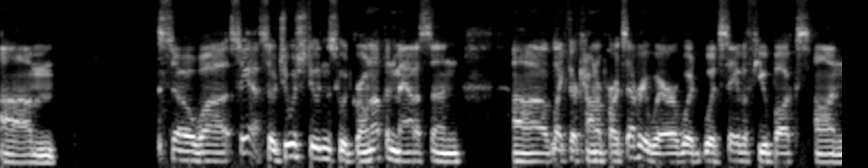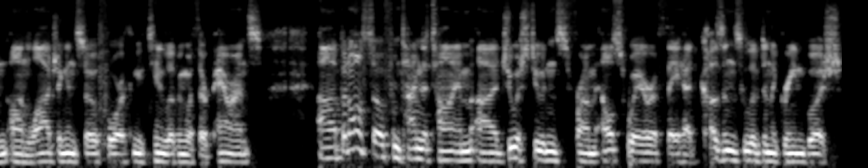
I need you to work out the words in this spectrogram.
Um, so, uh, so yeah, so Jewish students who had grown up in Madison, uh, like their counterparts everywhere, would would save a few bucks on on lodging and so forth, and continue living with their parents. Uh, but also from time to time, uh, Jewish students from elsewhere, if they had cousins who lived in the Greenbush,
